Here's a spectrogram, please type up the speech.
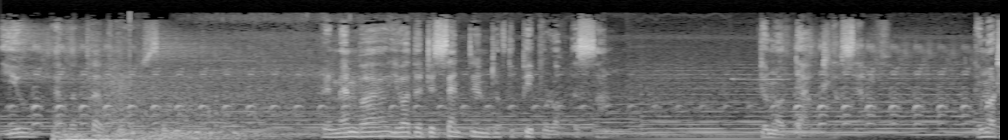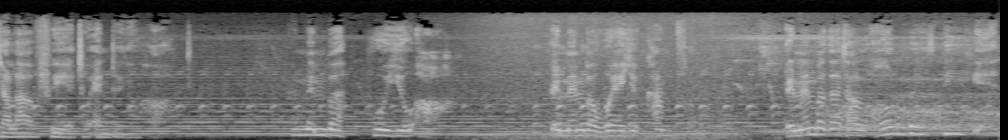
You have a purpose. Remember, you are the descendant of the people of the sun. Do not doubt yourself. Do not allow fear to enter your heart. Remember who you are. Remember where you come from. Remember that I'll always be here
